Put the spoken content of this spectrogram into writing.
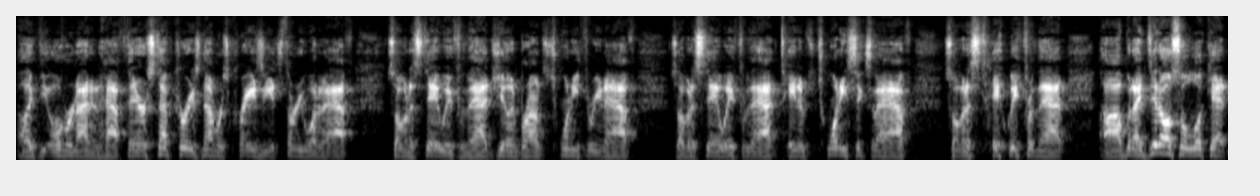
I like the over nine and a half there. Steph Curry's number is crazy. It's 31 and a half. So I'm going to stay away from that. Jaylen Brown's 23 and a half. So I'm going to stay away from that. Tatum's 26 and a half. So I'm going to stay away from that. Uh, but I did also look at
